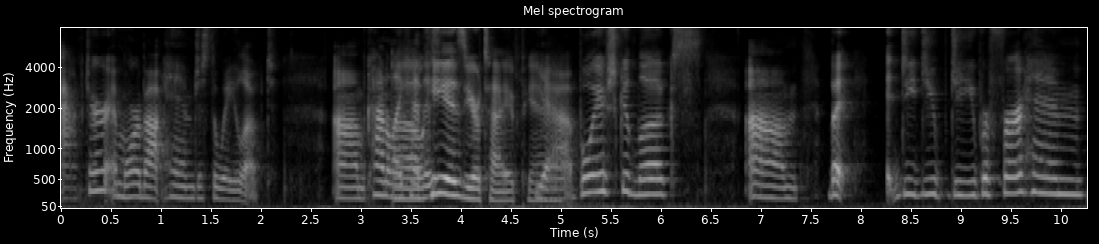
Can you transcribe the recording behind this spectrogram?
actor and more about him just the way he looked. Um, kind of like Oh, this he is your type. Yeah. yeah boyish good looks. Um, but did you do you prefer him?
